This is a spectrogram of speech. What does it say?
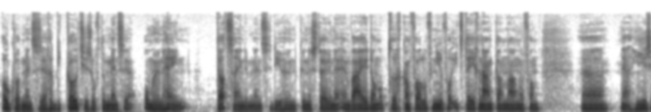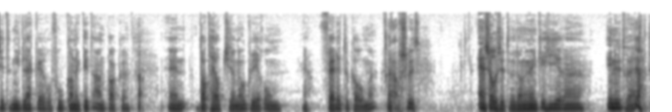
ook wat mensen zeggen, die coaches of de mensen om hun heen, dat zijn de mensen die hun kunnen steunen en waar je dan op terug kan vallen of in ieder geval iets tegenaan kan hangen van, eh, ja, hier zit het niet lekker of hoe kan ik dit aanpakken. Ja. En dat helpt je dan ook weer om ja, verder te komen. Ja, absoluut. En zo zitten we dan in één keer hier eh, in Utrecht.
